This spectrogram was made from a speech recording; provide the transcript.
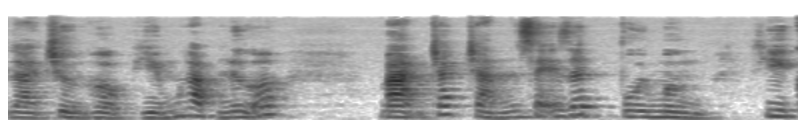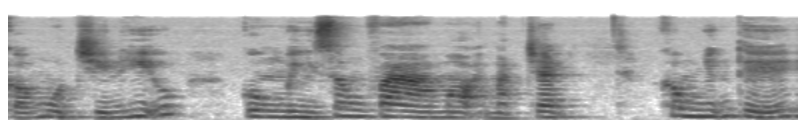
là trường hợp hiếm gặp nữa. Bạn chắc chắn sẽ rất vui mừng khi có một chiến hữu cùng mình xông pha mọi mặt trận. Không những thế,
